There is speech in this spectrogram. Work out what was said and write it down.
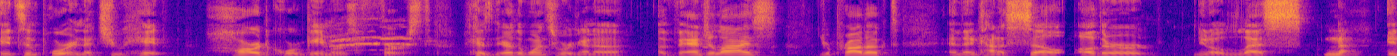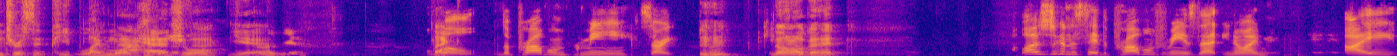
it's important that you hit hardcore gamers first because they're the ones who are gonna evangelize your product and then kind of sell other you know less interested people like more casual. Yeah. or, yeah. Like- well, the problem for me, sorry, Mhm. No, no, go ahead. Well, I was just gonna say the problem for me is that you know I, I,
